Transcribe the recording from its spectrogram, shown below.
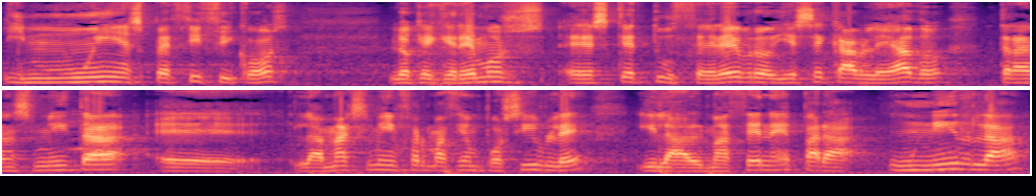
y muy específicos, lo que queremos es que tu cerebro y ese cableado transmita eh, la máxima información posible y la almacene para unirla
